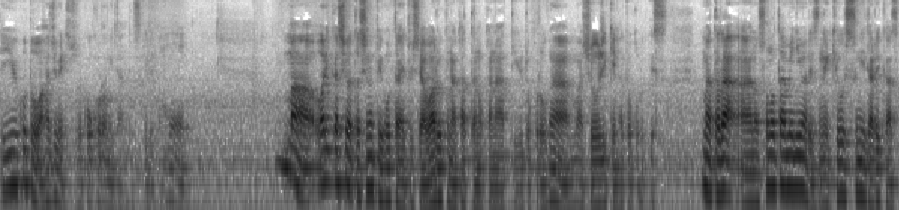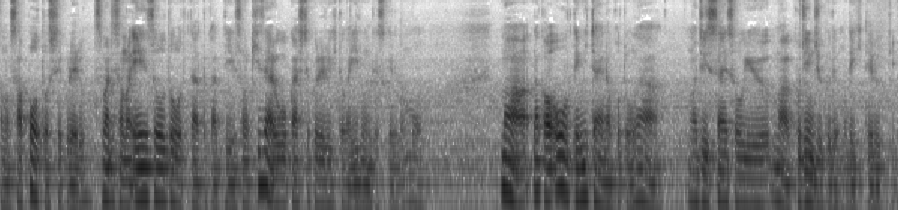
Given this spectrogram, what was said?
ていうことを初めてちょっと試みたんですけれどもまあわりかし私の手応えとしては悪くなかったのかなっていうところが、まあ、正直なところです。まあ、ただあのそのためにはですね教室に誰かそのサポートしてくれるつまりその映像どうだとかっていうその機材を動かしてくれる人がいるんですけれどもまあなんか大手みたいなことが、まあ、実際そういう、まあ、個人塾でもできてるっていう、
